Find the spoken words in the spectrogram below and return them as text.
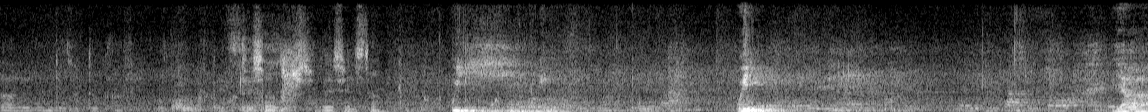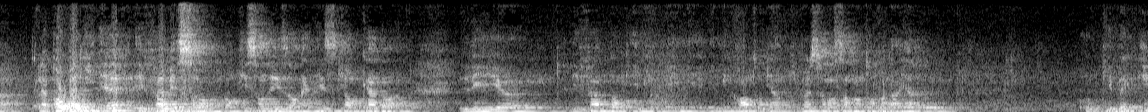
Ah, le donne des autographes. C'est ça, je savais, c'est une star. oui. Oui. Il y a la compagnie F et Femmes et Sort, donc qui sont des organismes qui encadrent les, euh, les femmes donc immig- immigrantes ou bien qui veulent se lancer dans l'entrepreneuriat au Québec.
